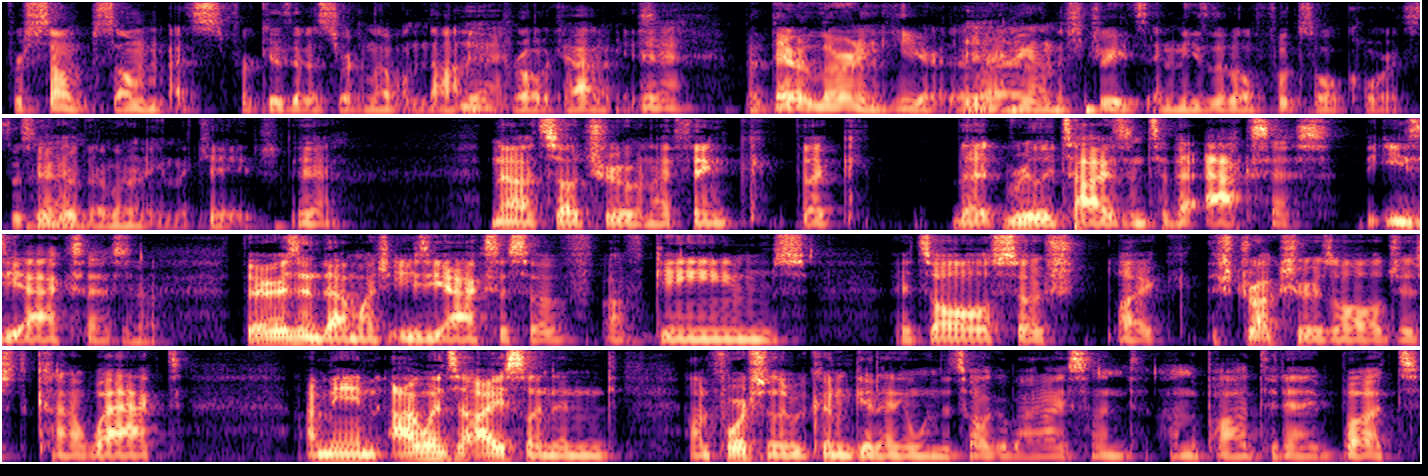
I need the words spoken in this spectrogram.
for some some as for kids at a certain level, not in Yeah. the pro academies. Yeah. But they're learning here. They're Yeah. learning on the streets in these little futsal courts. This is Yeah. where they're learning in the cage. Yeah, no, it's so true, and I think like that really ties into the access, the easy access. Yeah. There isn't that much easy access of of games. It's all so sh- like the structure is all just kind of whacked. I mean, I went to Iceland, and unfortunately, we couldn't get anyone to talk about Iceland on the pod today. But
